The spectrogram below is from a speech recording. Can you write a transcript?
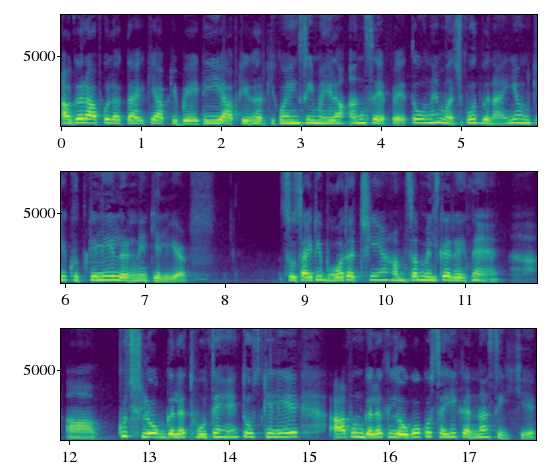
अगर आपको लगता है कि आपकी बेटी या आपके घर की कोई सी महिला अनसेफ है तो उन्हें मज़बूत बनाइए उनकी खुद के लिए लड़ने के लिए। सोसाइटी बहुत अच्छी है हम सब मिलकर रहते हैं। आ, कुछ लोग गलत होते हैं तो उसके लिए आप उन गलत लोगों को सही करना सीखिए।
